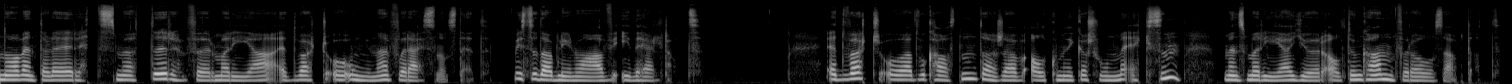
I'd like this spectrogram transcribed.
Nå venter det rettsmøter før Maria, Edvard og ungene får reise noe sted. Hvis det da blir noe av i det hele tatt. Edvard og advokaten tar seg av all kommunikasjon med eksen, mens Maria gjør alt hun kan for å holde seg opptatt.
